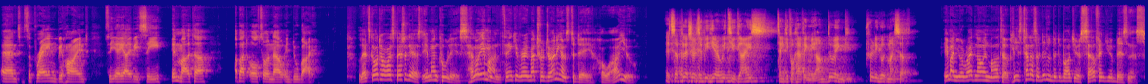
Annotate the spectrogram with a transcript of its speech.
and the brain behind the AIBC in Malta, but also now in Dubai. Let's go to our special guest, Eman Pulis. Hello, Eman. Thank you very much for joining us today. How are you? It's a pleasure to be here with you guys. Thank you for having me. I'm doing pretty good myself. Eman, you're right now in Malta. Please tell us a little bit about yourself and your business.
